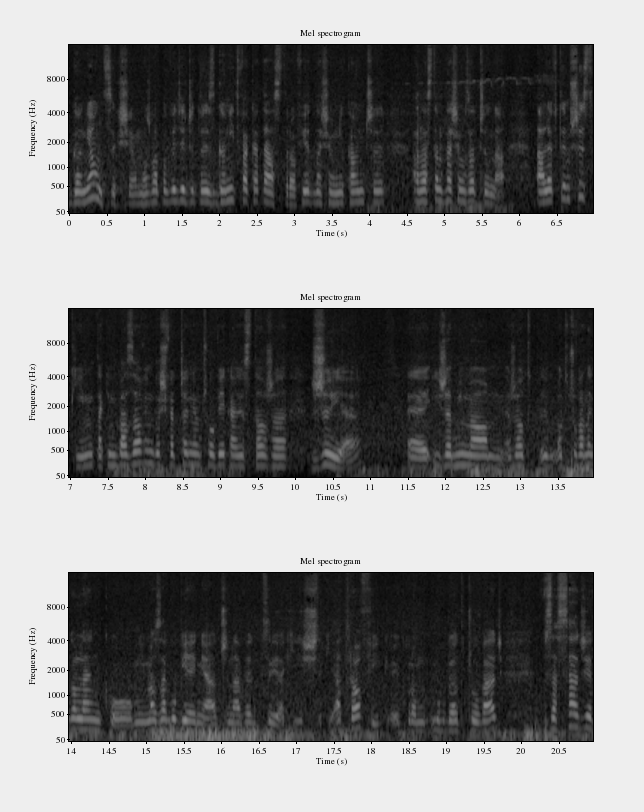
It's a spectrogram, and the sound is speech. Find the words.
goniących się. Można powiedzieć, że to jest gonitwa katastrof. Jedna się nie kończy, a następna się zaczyna. Ale w tym wszystkim takim bazowym doświadczeniem człowieka jest to, że żyje, i że mimo że od, odczuwanego lęku, mimo zagubienia, czy nawet jakiejś takiej atrofii, e, którą mógłby odczuwać, w zasadzie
